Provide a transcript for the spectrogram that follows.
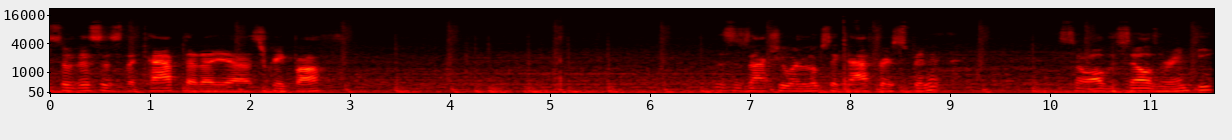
So this is the cap that I uh, scrape off. This is actually what it looks like after I spin it. So all the cells are empty.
